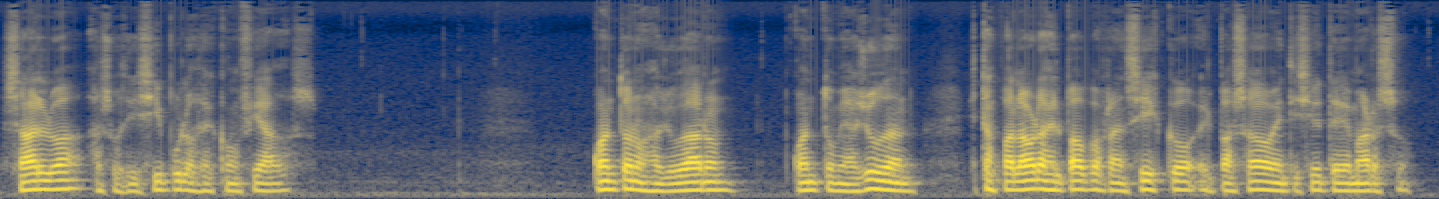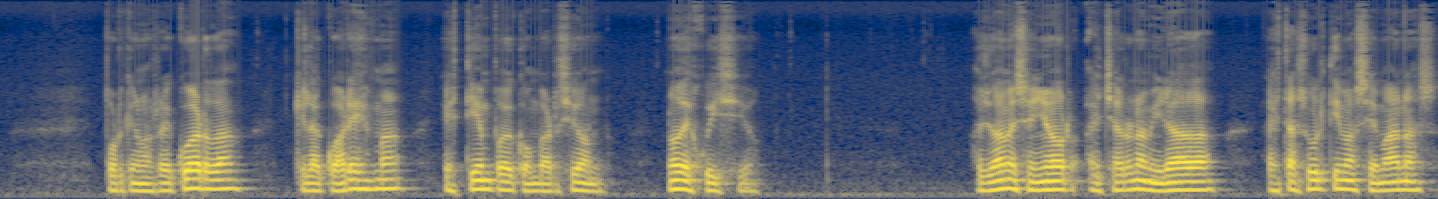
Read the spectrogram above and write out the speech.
salva a sus discípulos desconfiados. ¿Cuánto nos ayudaron? ¿Cuánto me ayudan estas palabras del Papa Francisco el pasado 27 de marzo? Porque nos recuerda que la cuaresma es tiempo de conversión, no de juicio. Ayúdame, Señor, a echar una mirada a estas últimas semanas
